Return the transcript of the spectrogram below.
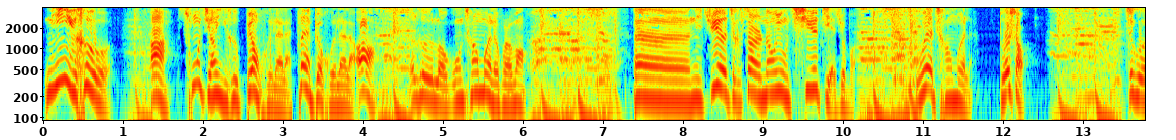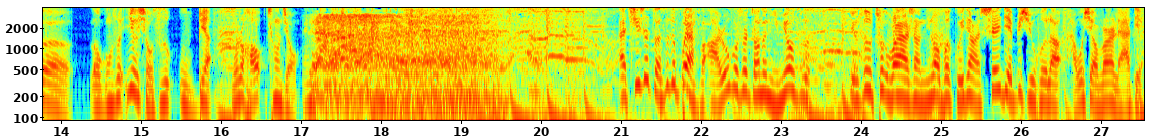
你以后啊，从今以后不要回来了，再也不要回来了啊！”然后老公沉默了一会儿，问：“嗯、你觉得这个事儿能用钱解决不？”我也沉默了，多少？结果老公说一个小时五遍，我说好，成交。哎，其实这是个办法啊。如果说真的你们要是有时候出去玩儿上，你老婆规定十一点必须回来，哎，我想玩儿两点，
